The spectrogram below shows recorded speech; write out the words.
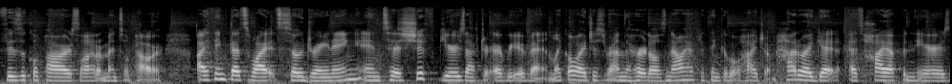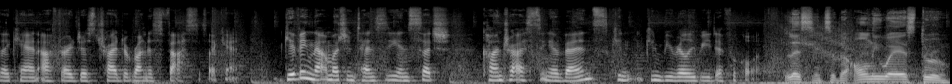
physical power, it's a lot of mental power. I think that's why it's so draining and to shift gears after every event. Like, oh, I just ran the hurdles. Now I have to think about high jump. How do I get as high up in the air as I can after I just tried to run as fast as I can? Giving that much intensity in such contrasting events can, can be really be difficult. Listen to The Only Way Is Through,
